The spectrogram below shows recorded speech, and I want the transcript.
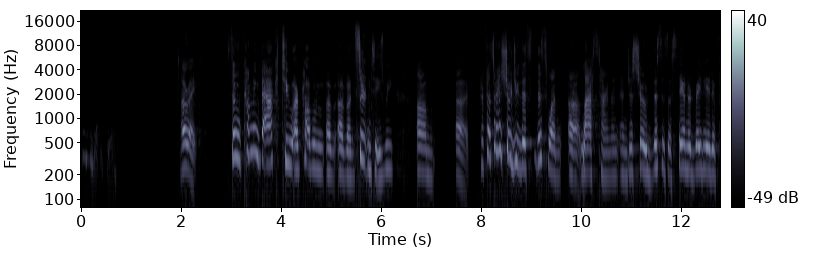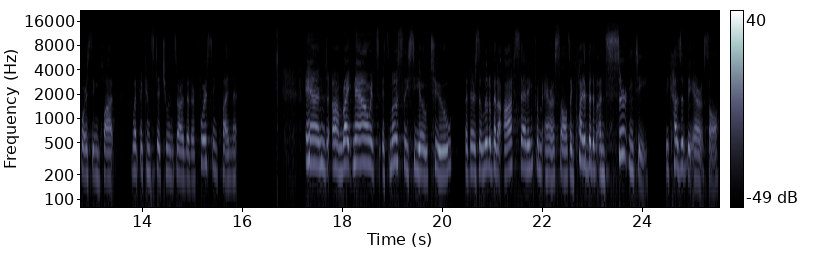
What do we got here? All right. So coming back to our problem of, of uncertainties, we, um, uh, Professor Hess showed you this, this one uh, last time and, and just showed this is a standard radiative forcing plot, what the constituents are that are forcing climate. And um, right now it's, it's mostly CO2, but there's a little bit of offsetting from aerosols and quite a bit of uncertainty because of the aerosol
